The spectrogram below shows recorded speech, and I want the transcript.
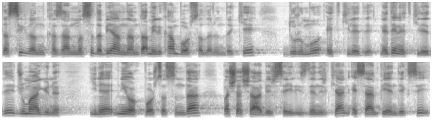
Da Silva'nın kazanması da bir anlamda Amerikan borsalarındaki durumu etkiledi. Neden etkiledi? Cuma günü yine New York borsasında baş aşağı bir seyir izlenirken S&P endeksi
